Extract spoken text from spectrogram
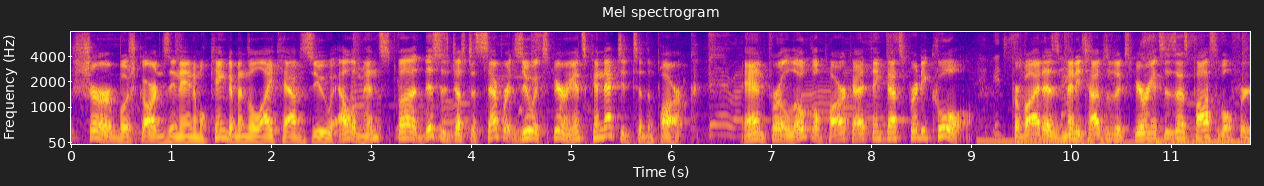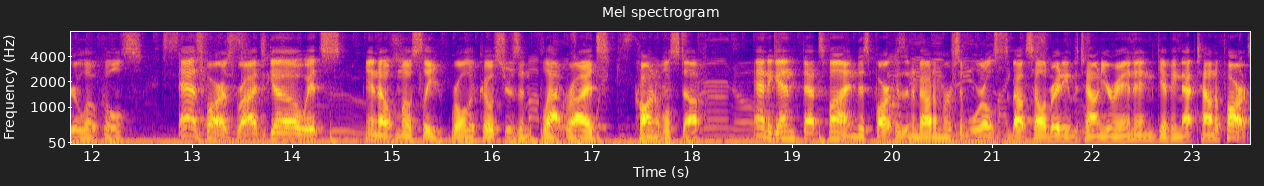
Sure, Busch Gardens in Animal Kingdom and the like have zoo elements, but this is just a separate zoo experience connected to the park. And for a local park, I think that's pretty cool. Provide as many types of experiences as possible for your locals. As far as rides go, it's you know, mostly roller coasters and flat rides, carnival stuff. And again, that's fine. This park isn't about immersive worlds, it's about celebrating the town you're in and giving that town a park.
